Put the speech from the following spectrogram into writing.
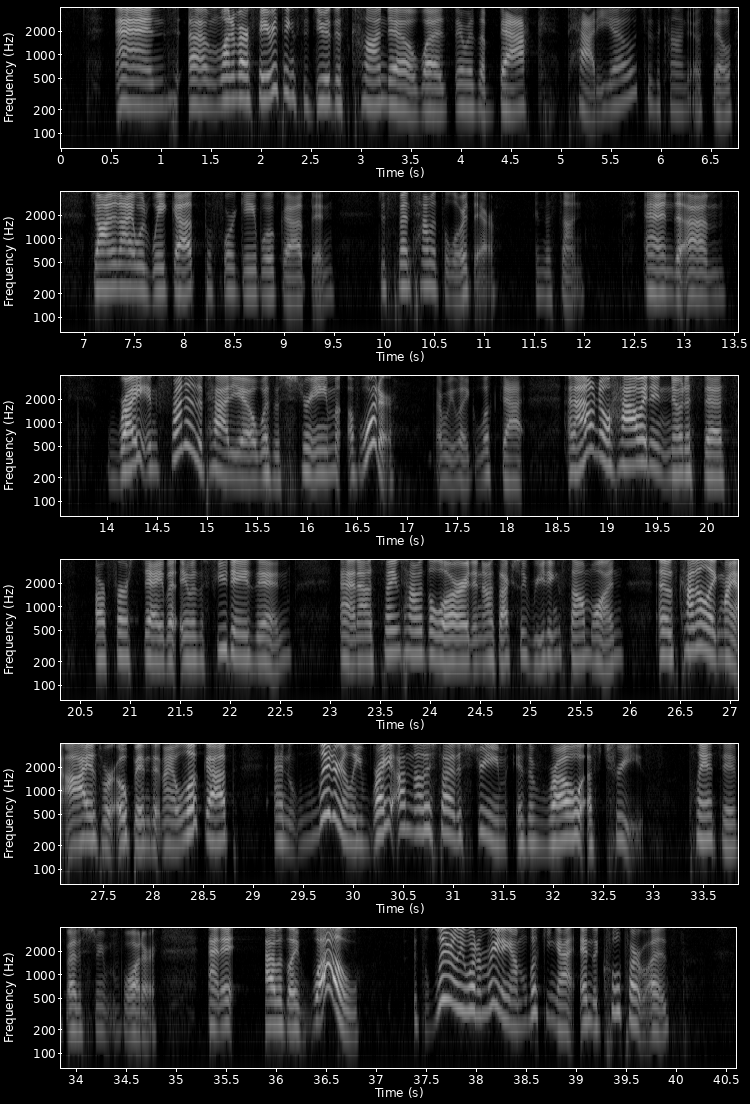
And um, one of our favorite things to do at this condo was there was a back patio to the condo. So John and I would wake up before Gabe woke up and just spend time with the Lord there in the sun. And um, right in front of the patio was a stream of water that we like looked at. And I don't know how I didn't notice this our first day, but it was a few days in, and I was spending time with the Lord, and I was actually reading Psalm 1. And it was kind of like my eyes were opened, and I look up, and literally right on the other side of the stream is a row of trees planted by the stream of water. And it, I was like, whoa, it's literally what I'm reading, I'm looking at. And the cool part was,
